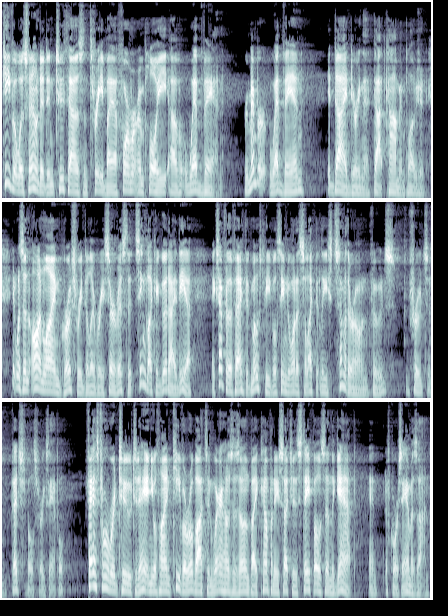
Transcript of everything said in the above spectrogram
Kiva was founded in 2003 by a former employee of Webvan. Remember Webvan? It died during the dot com implosion. It was an online grocery delivery service that seemed like a good idea, except for the fact that most people seem to want to select at least some of their own foods, fruits and vegetables, for example. Fast forward to today, and you'll find Kiva robots in warehouses owned by companies such as Staples and The Gap, and of course Amazon.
